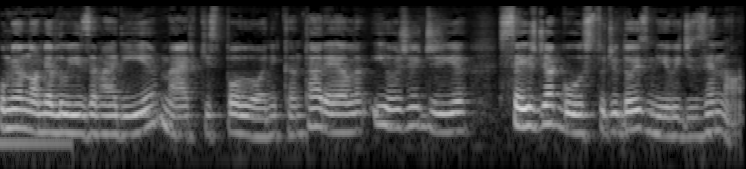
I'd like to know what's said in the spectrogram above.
O meu nome é Luísa Maria Marques Poloni Cantarella e hoje é dia 6 de agosto de 2019.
